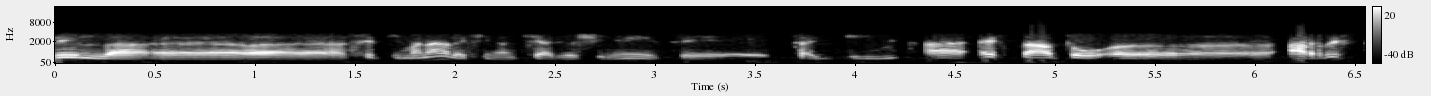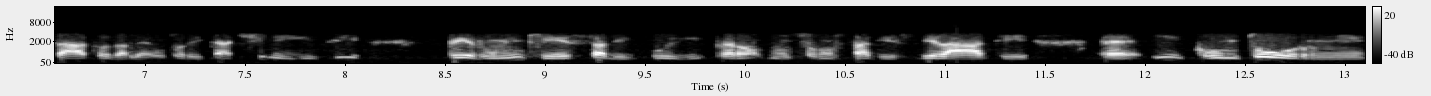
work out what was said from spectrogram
del settimanale finanziario cinese Caixin, è stato arrestato dalle autorità cinesi per un'inchiesta di cui però non sono stati svelati eh, i contorni.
